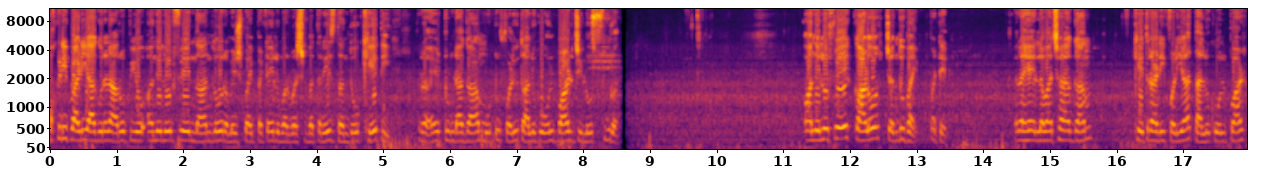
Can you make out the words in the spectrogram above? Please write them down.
પકડી પાડી આ ગુનાના આરોપીઓ અનિલ ઉર્ફે નાનલો રમેશભાઈ પટેલ ઉંમર વર્ષ બત્રીસ, ધંધો ખેતી, રહે ટુંડા ગામ, મોટું ફળિયું તાલુકો ઓલપાડ જિલ્લો સુરત. અનિલ ઉર્ફે કાળો ચંદુભાઈ પટેલ. રહે લવાછા ગામ, ખેતરાડી ફળિયા, તાલુકો ઉલપાડ,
